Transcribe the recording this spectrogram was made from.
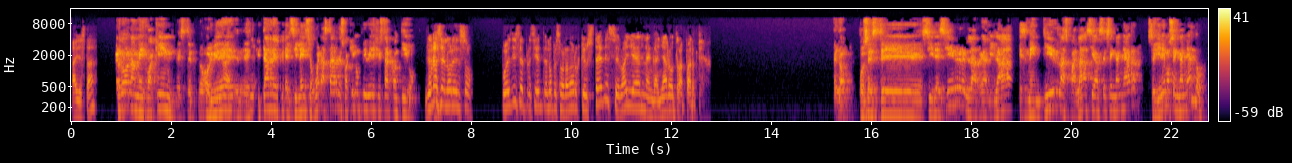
Ahí está. Perdóname, Joaquín, este, olvidé ah, eh, quitar el, silencio. Buenas tardes, Joaquín, un privilegio estar contigo. Gracias, Lorenzo. Pues dice el presidente López Obrador que ustedes se vayan a engañar a otra parte. Bueno, pues este, si decir la realidad es mentir, las falacias es engañar, seguiremos engañando.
